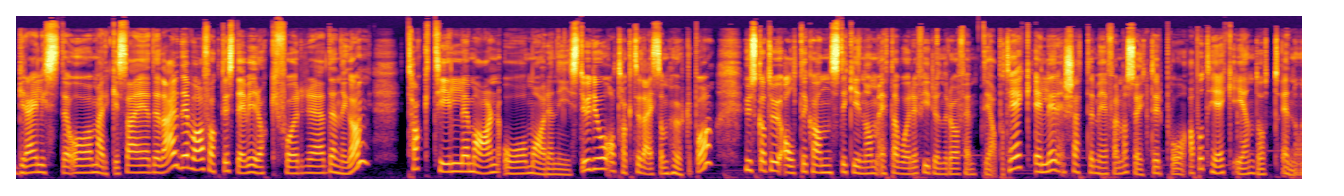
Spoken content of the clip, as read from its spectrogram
grei liste å merke seg det der. Det var faktisk det vi rakk for eh, denne gang. Takk til Maren og Maren i studio, og takk til deg som hørte på. Husk at du alltid kan stikke innom et av våre 450 apotek, eller chatte med farmasøyter på apotek1.no.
